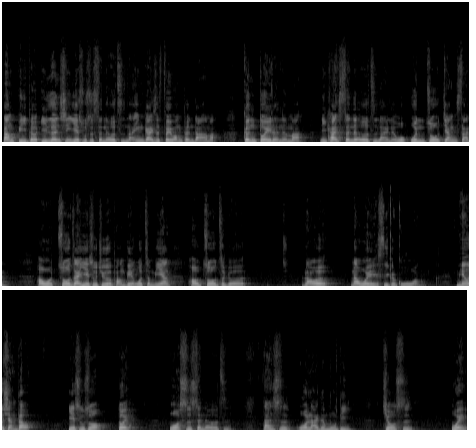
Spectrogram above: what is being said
当彼得一任性耶稣是神的儿子，那应该是飞黄腾达嘛，跟对人了嘛。你看神的儿子来了，我稳坐江山。好，我坐在耶稣基督的旁边，我怎么样？好，做这个老二，那我也是一个国王。没有想到，耶稣说：“对，我是神的儿子，但是我来的目的就是为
